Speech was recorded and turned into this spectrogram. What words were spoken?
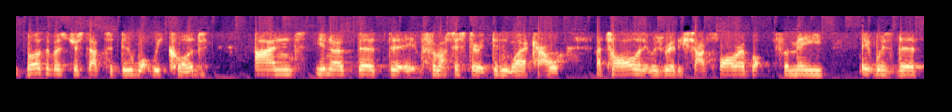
both of us just had to do what we could, and you know, the, the for my sister it didn't work out at all, and it was really sad for her. But for me, it was the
